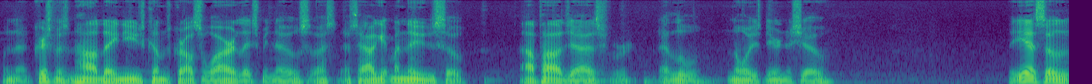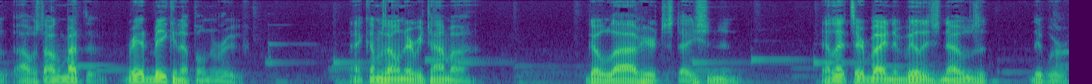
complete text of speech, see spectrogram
when the Christmas and holiday news comes across the wire, it lets me know. So that's, that's how I get my news. So I apologize for that little noise during the show. But yeah, so I was talking about the red beacon up on the roof. That comes on every time I go live here at the station, and that lets everybody in the village knows that, that we're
